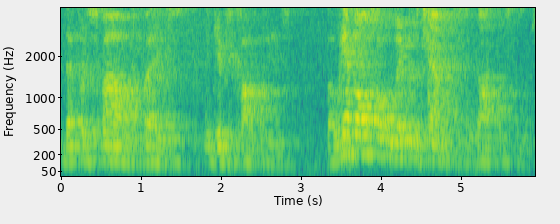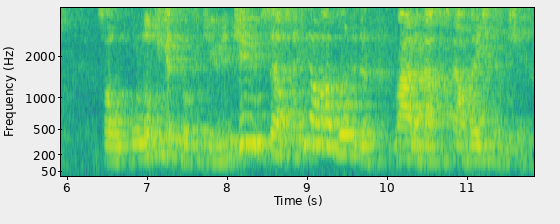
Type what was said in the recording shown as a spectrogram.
that put a smile on our face and give us confidence. But we have to also live with the challenges that God puts for us. So we're looking at the book of Jude. And Jude himself said, you know, I wanted to write about the salvation that we share.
